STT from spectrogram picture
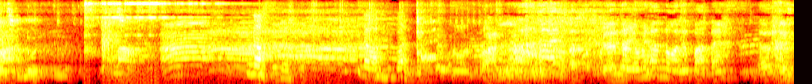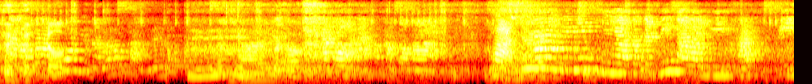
ฝันลุ้นหลับนอนนอนฝันนอนฝันเกินหแต่นักยังไม่ทันนอนเลยฝันนะเออโดนอยู่นะแล้วเราฝันด้วยเหรออืมใช่ครับอะต่อนะคำถามต่อมาผ่านใช่ไหมนิ่งเฮียจะเป็นนิ่งอะไรดีคะสี่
